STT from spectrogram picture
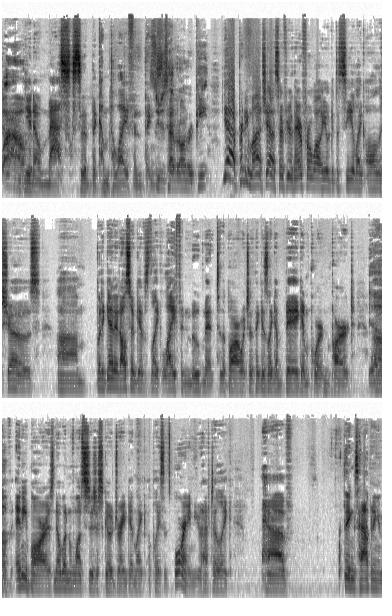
Wow. you know masks that come to life and things. so you just have it on repeat. Yeah, pretty much. Yeah. So if you're there for a while, you'll get to see like all the shows. Um, but again, it also gives like life and movement to the bar, which I think is like a big important part Yeah. of any bar. Is no one wants to just go drink in like a place that's boring. You have to like have things happening in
